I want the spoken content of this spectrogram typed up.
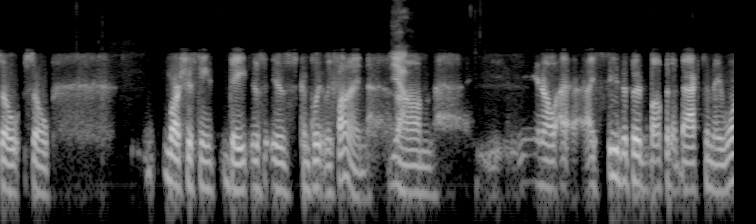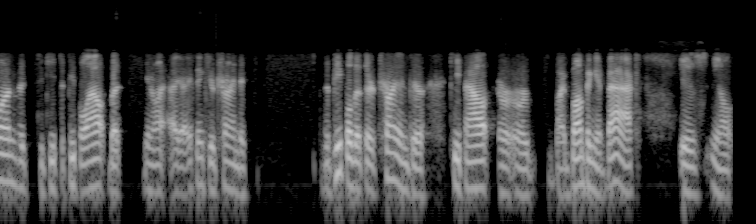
so so March 15th date is is completely fine. Yeah. Um, you know, I, I see that they're bumping it back to May 1 to, to keep the people out, but you know, I, I think you're trying to the people that they're trying to keep out or, or by bumping it back is you know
